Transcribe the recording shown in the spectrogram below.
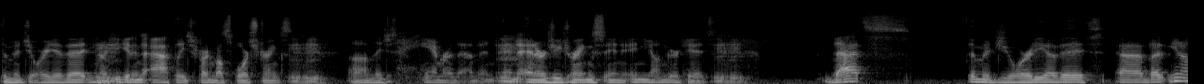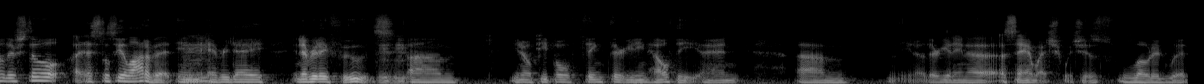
the majority of it. You know if you get into athletes you're talking about sports drinks. Um, they just hammer them and, and energy drinks in, in younger kids. That's the majority of it uh, but you know there's still i still see a lot of it in everyday in everyday foods um, you know people think they're eating healthy and um, you know they're getting a, a sandwich which is loaded with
